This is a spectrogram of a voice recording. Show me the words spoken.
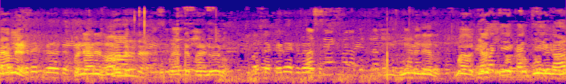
పేర్లే ముప్పై ఆరు డెబ్బై రెండు వేలు. భూమి లేదు. మా గ్యాస్ భూమి మన.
